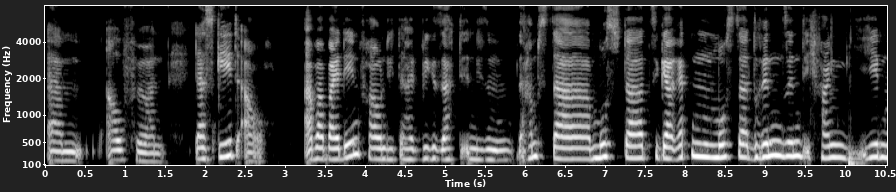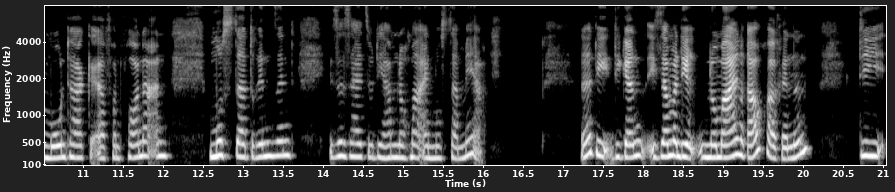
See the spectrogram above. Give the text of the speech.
ähm, aufhören. Das geht auch. Aber bei den Frauen, die halt, wie gesagt, in diesem Hamstermuster, Zigarettenmuster drin sind, ich fange jeden Montag äh, von vorne an, Muster drin sind, ist es halt so, die haben nochmal ein Muster mehr. Ne, die, die ganz, ich sag mal, die normalen Raucherinnen, die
